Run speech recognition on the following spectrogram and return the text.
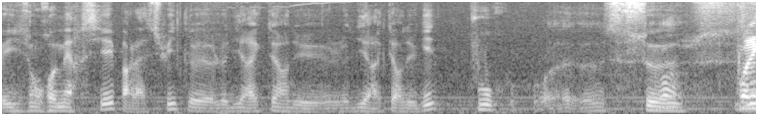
ils ont remercié par la suite le, le directeur, du, le directeur du guide pour euh, Vous avez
